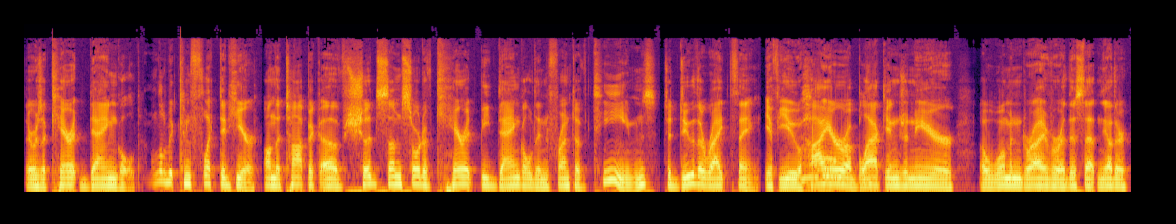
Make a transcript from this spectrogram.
there was a carrot dangled. I'm a little bit conflicted here on the topic of should some sort of carrot be dangled in front of teams to do the right thing? If you hire a black engineer, a woman driver, or this, that, and the other,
